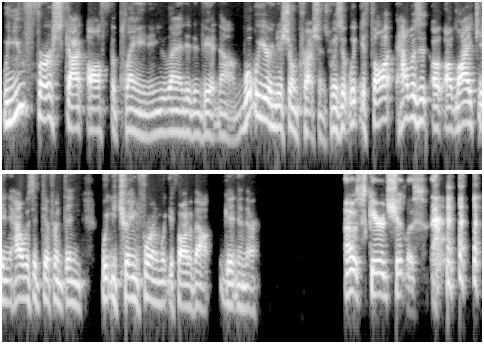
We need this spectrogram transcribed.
When you first got off the plane and you landed in Vietnam, what were your initial impressions? Was it what you thought? How was it uh, uh like, and how was it different than what you trained for and what you thought about getting in there? I was scared shitless.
